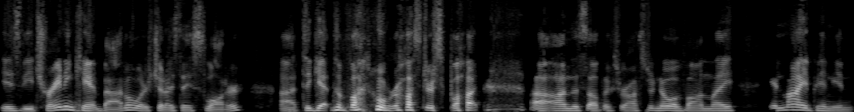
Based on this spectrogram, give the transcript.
is the training camp battle, or should I say slaughter, uh, to get the final roster spot uh, on the Celtics roster. Noah Vonleh, in my opinion,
